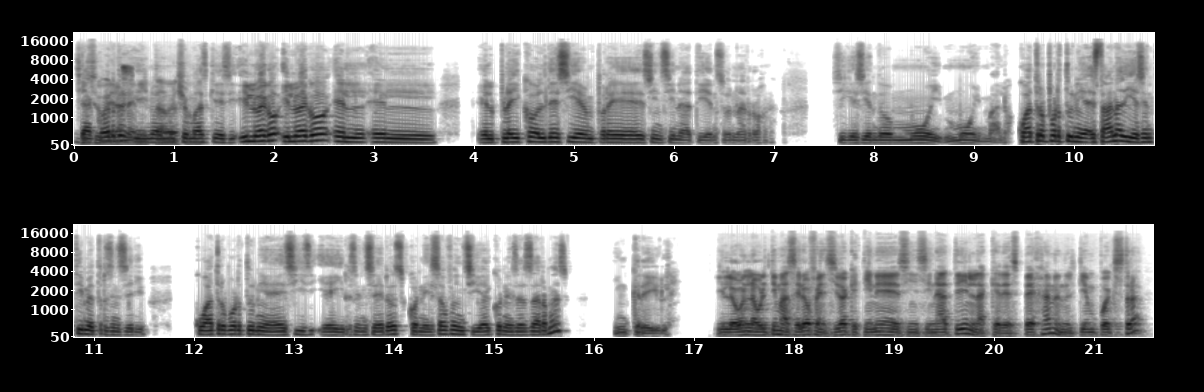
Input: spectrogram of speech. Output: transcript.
De si acuerdo, y no hay mucho eso. más que decir. Y luego, y luego el, el, el play call de siempre Cincinnati en zona roja. Sigue siendo muy, muy malo. Cuatro oportunidades, estaban a 10 centímetros en serio. Cuatro oportunidades y, e irse en ceros con esa ofensiva y con esas armas. Increíble. Y luego en la última serie ofensiva que tiene Cincinnati, en la que despejan en el tiempo extra,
